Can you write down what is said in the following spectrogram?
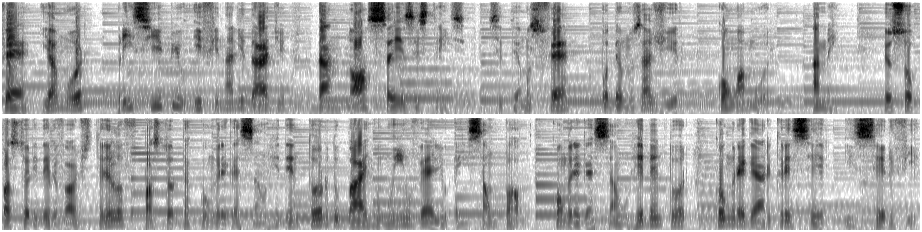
Fé e amor, princípio e finalidade da nossa existência. Se temos fé, podemos agir com amor. Amém. Eu sou o pastor Iderval Streloff, pastor da Congregação Redentor do bairro Moinho Velho, em São Paulo. Congregação Redentor, congregar, crescer e servir.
